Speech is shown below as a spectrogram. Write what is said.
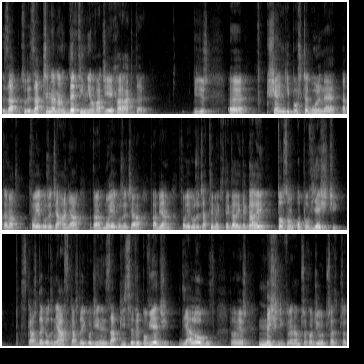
za, który zaczyna nam definiować jej charakter. Widzisz, e, księgi poszczególne na temat Twojego życia, Ania, na temat mojego życia, Fabian, Twojego życia, Tymek i tak dalej, i tak dalej, to są opowieści z każdego dnia, z każdej godziny, zapisy wypowiedzi, dialogów, rozumiesz, myśli, które nam przechodziły przez, przez,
